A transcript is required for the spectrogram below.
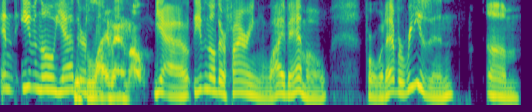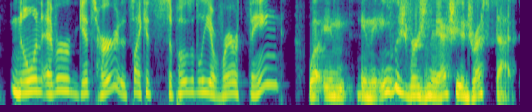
And even though yeah, they're live ammo. yeah, even though they're firing live ammo for whatever reason, um, no one ever gets hurt. It's like it's supposedly a rare thing. Well, in in the English version, they actually addressed that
